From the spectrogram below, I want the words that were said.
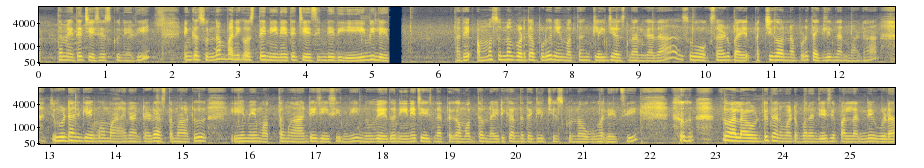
మొత్తం అయితే చేసేసుకునేది. ఇంకా సున్నం పనికి వస్తే నేనైతే చేసిండేది ఏమీ లేదు. అదే అమ్మ సున్నం కొడతప్పుడు నేను మొత్తం క్లీన్ చేస్తున్నాను కదా. సో ఒకసారి పై పచ్చిగా ఉన్నప్పుడు తగిలిందనమాట. చూడడానికి ఏమో మా ఆయన అంటాడు అస్తమాటు ఏమే మొత్తం ఆంటీ చేసింది. నువ్వేదో నేనే చేసినట్టుగా మొత్తం నైట్కి అంతా తగిలిచ్చేసుకున్నావు అనేసి. సో అలా ఉంటుంది అనమాట మనం చేసే పనులన్నీ కూడా.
